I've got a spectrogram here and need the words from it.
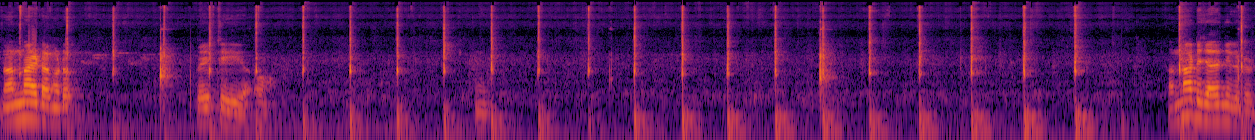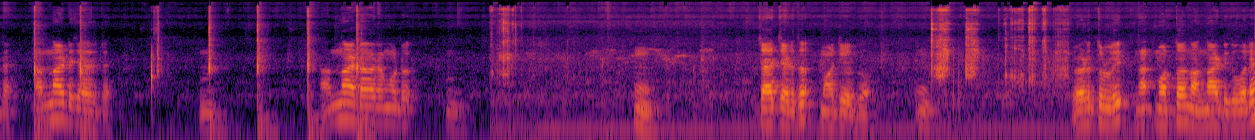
നന്നായിട്ട് അങ്ങോട്ട് പേസ്റ്റ് ചെയ്യുക. ആ. നന്നായിട്ട് ചതഞ്ഞ് കിട്ടട്ടെ. നന്നായിട്ട് ചതട്ടെ. നന്നായിട്ട് അവരങ്ങോട്ട്. ചതച്ചെടുത്ത് മാറ്റി വെക്കുക. വെളുത്തുള്ളി മൊത്തം നന്നായിട്ട് ഇതുപോലെ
